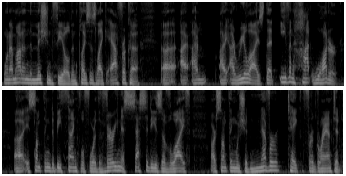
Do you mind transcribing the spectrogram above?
When I'm out on the mission field in places like Africa, uh, I, I'm I, I realized that even hot water uh, is something to be thankful for. The very necessities of life are something we should never take for granted.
